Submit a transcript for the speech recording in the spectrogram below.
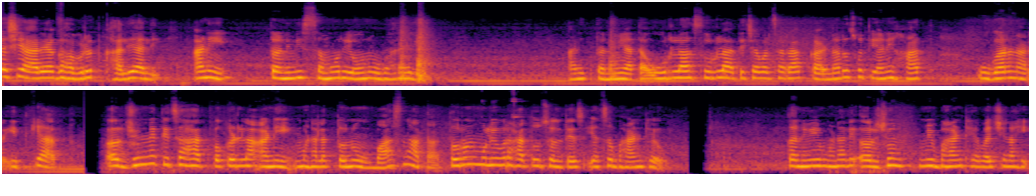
तशी आर्या घाबरत खाली आली आणि तन्वी समोर येऊन उभा राहिली. आणि तन्वी आता उरला सुरला तिच्यावरचा राग काढणारच होती आणि हात उगारणार इतक्यात. अर्जुनने तिचा हात पकडला आणि म्हणाला तनू बास ना आता. तरुण मुलीवर हात उचलतेस याचं भान ठेव. तन्वी म्हणाली अर्जुन मी भान ठेवायची नाही.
